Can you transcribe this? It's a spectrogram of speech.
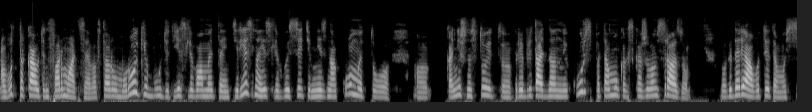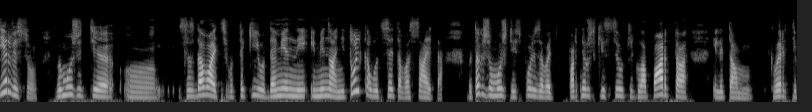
А вот такая вот информация во втором уроке будет. Если вам это интересно, если вы с этим не знакомы, то, а, конечно, стоит э, приобретать данный курс, потому как, скажу вам сразу, благодаря вот этому сервису вы можете э, создавать вот такие вот доменные имена не только вот с этого сайта, вы также можете использовать партнерские ссылки Глопарта или там QWERTY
